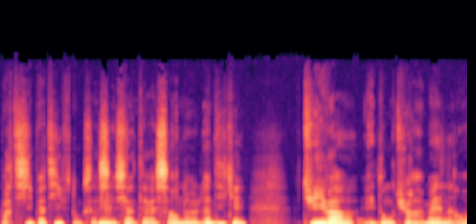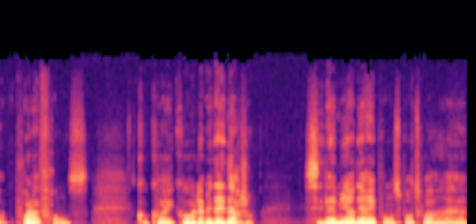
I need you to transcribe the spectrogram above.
participatif, donc ça c'est mm. intéressant de l'indiquer, tu y vas et donc tu ramènes pour la France, Cocorico, la médaille d'argent. C'est la meilleure des réponses pour toi euh,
